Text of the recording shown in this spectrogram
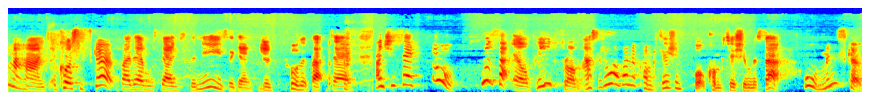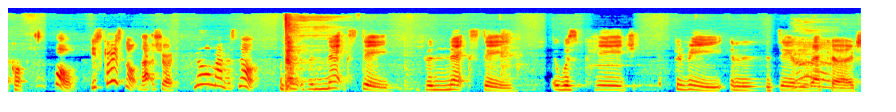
in my hand. Of course, the skirt by then was down to the knees again. You pulled it back down, and she said, "Oh, what's that LP from?" I said, "Oh, I won a competition." What competition was that? Oh, miniskirt. Co- oh, your skirt's not that short. No, ma'am, it's not. And the next day, the next day, it was page three in the Daily Record.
